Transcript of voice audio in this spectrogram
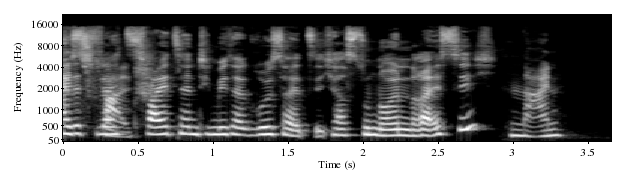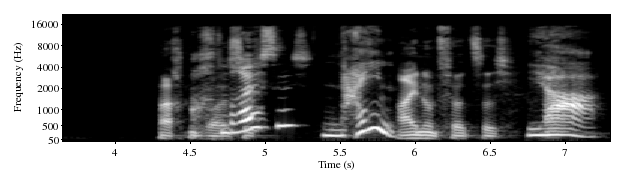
die ist vielleicht falsch. zwei Zentimeter größer als ich. Hast du 39? Nein. 38. 38? Nein. 41. Ja.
